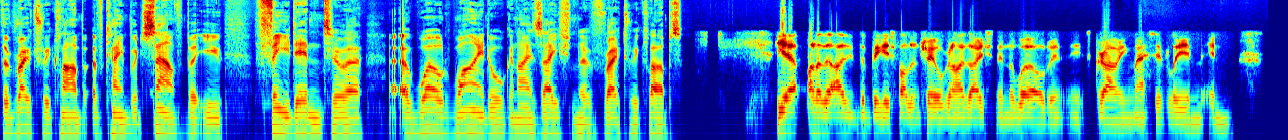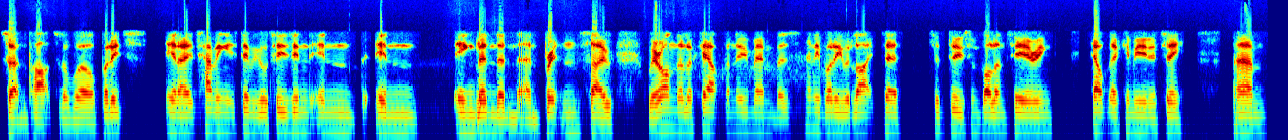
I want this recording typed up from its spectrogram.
the Rotary Club of Cambridge South, but you feed into a, a worldwide organisation of Rotary clubs. Yeah, one of the, the biggest voluntary organisation in the world. It's growing massively in, in certain parts of the world, but it's you know it's having its difficulties in in in England and, and Britain. So we're on the lookout for new members. Anybody would like to to do some volunteering, help their community um,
